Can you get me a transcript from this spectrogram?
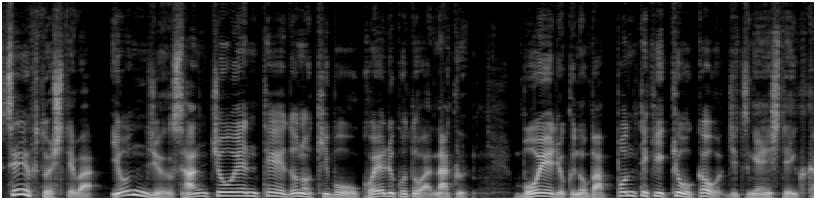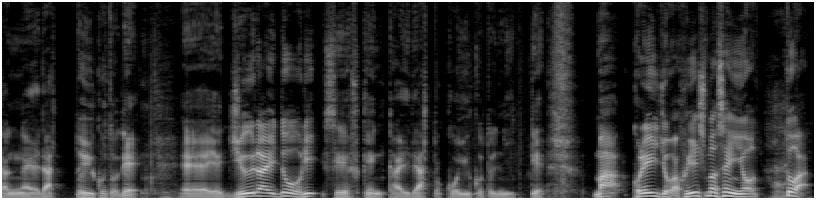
政府としては43兆円程度の規模を超えることはなく、防衛力の抜本的強化を実現していく考えだということで、えー、従来通り政府見解だとこういうことに言って、まあ、これ以上は増やしませんよとは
